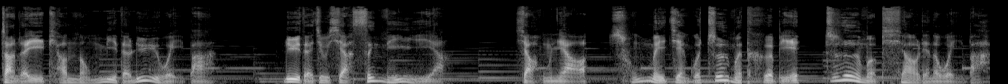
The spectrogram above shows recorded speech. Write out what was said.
长着一条浓密的绿尾巴，绿的就像森林一样。小红鸟从没见过这么特别、这么漂亮的尾巴，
